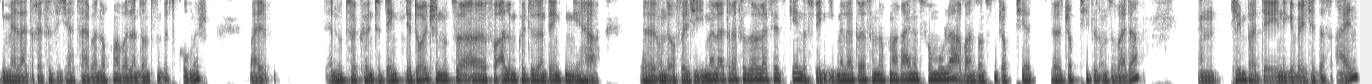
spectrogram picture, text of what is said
E-Mail-Adresse sicherheitshalber nochmal, weil ansonsten wird's komisch. Weil der Nutzer könnte denken, der deutsche Nutzer äh, vor allem könnte dann denken, ja, äh, und auf welche E-Mail-Adresse soll das jetzt gehen? Deswegen E-Mail-Adresse nochmal rein ins Formular, aber ansonsten Jobtier, äh, Jobtitel und so weiter. Dann klimpert derjenige welche das ein.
